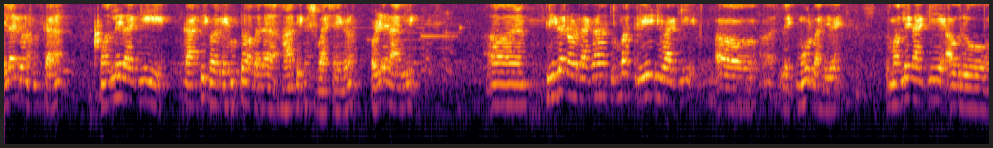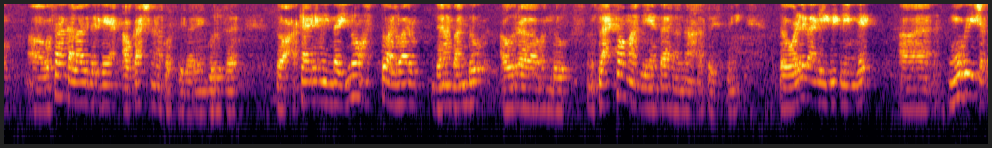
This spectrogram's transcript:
ಎಲ್ಲರಿಗೂ ನಮಸ್ಕಾರ. ಮೊದಲನೇದಾಗಿ ಕಾರ್ತಿಕ್ ಅವರಿಗೆ ಹುಟ್ಟುಹಬ್ಬದ ಹಾರ್ದಿಕ ಶುಭಾಶಯಗಳು. ಒಳ್ಳೇದಾಗಲಿ. ಟೀಸರ್ ನೋಡಿದಾಗ ತುಂಬ ಕ್ರಿಯೇಟಿವ್ ಆಗಿ ಲೈಕ್ ಮೂಡ್ ಬಂದಿದೆ. ಮೊದಲನೇದಾಗಿ ಅವರು ಹೊಸ ಕಲಾವಿದರಿಗೆ ಅವಕಾಶಗಳನ್ನ ಕೊಡ್ತಿದ್ದಾರೆ ಗುರು ಸರ್. ಸೊ ಅಕಾಡೆಮಿಯಿಂದ ಇನ್ನೂ ಹತ್ತು ಹಲವಾರು ಜನ ಬಂದು ಅವರ ಒಂದು ಒಂದು ಆಗಲಿ ಅಂತ ನಾನು ಆಶಯಿಸ್ತೀನಿ ಸೊ ಒಳ್ಳೇದಾಗಲಿ ಇಡೀ ಟೀಮ್ಗೆ ಮೂವಿ ಶತ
